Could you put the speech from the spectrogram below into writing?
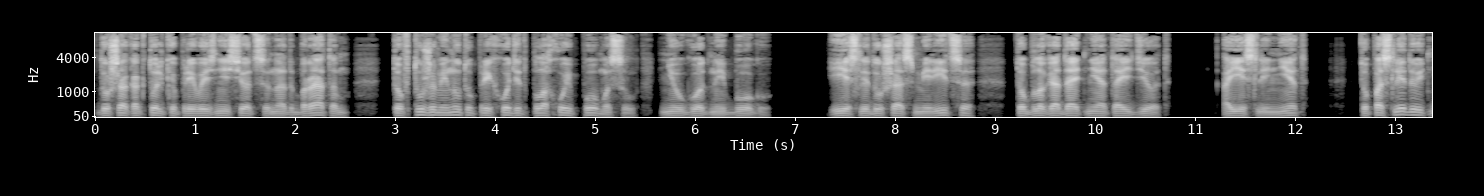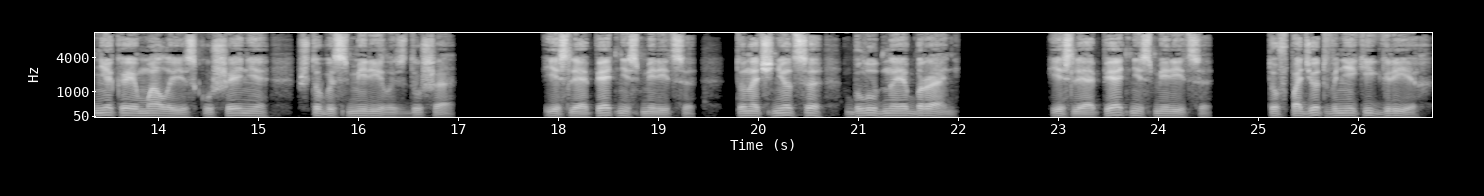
Душа, как только превознесется над братом, то в ту же минуту приходит плохой помысл, неугодный Богу. И если душа смирится, то благодать не отойдет, а если нет, то последует некое малое искушение, чтобы смирилась душа. Если опять не смириться, то начнется блудная брань. Если опять не смириться, то впадет в некий грех.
